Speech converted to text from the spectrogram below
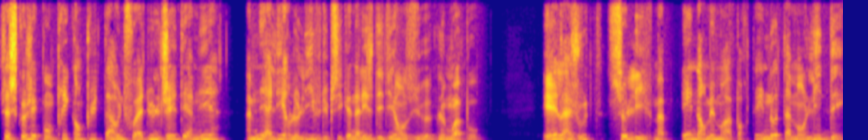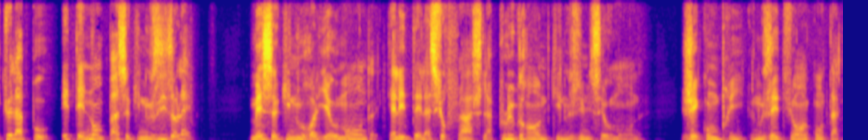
C'est ce que j'ai compris quand plus tard, une fois adulte, j'ai été amené, à lire le livre du psychanalyste Didier Anzieux, Le Moi Peau. Et elle ajoute, ce livre m'a énormément apporté, notamment l'idée que la peau était non pas ce qui nous isolait, mais ce qui nous reliait au monde, qu'elle était la surface la plus grande qui nous unissait au monde. J'ai compris que nous étions en contact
